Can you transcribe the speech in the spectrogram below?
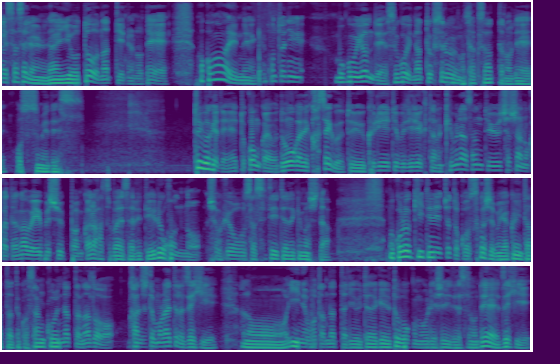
えさせるような内容となっているので、まあ、この前ね、本当に僕も読んですごい納得する部分もたくさんあったので、おすすめです。というわけで、えっと、今回は動画で稼ぐというクリエイティブディレクターの木村さんという著者の方がウェーブ出版から発売されている本の書評をさせていただきました。まあ、これを聞いてね、ちょっとこう少しでも役に立ったとか参考になったなど感じてもらえたらぜひ、あのー、いいねボタンだったりをいただけると僕も嬉しいですので、ぜひ、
